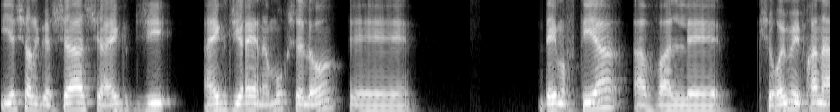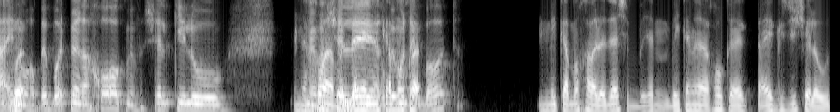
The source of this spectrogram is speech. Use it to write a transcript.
יש הרגשה שה-XG, ה-XGI הנמוך שלו אה, די מפתיע, אבל אה, כשרואים במבחן העין הוא הרבה בועט מרחוק, מבשל כאילו, נכון, מבשל הרבה מאוד הגבהות. מי כמוך אבל יודע שבעיטה מרחוק ה-XG שלו הוא,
